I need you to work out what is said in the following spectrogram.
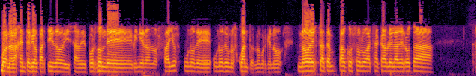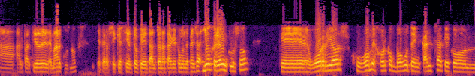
Bueno, la gente vio el partido y sabe por dónde vinieron los fallos, uno de uno de unos cuantos, ¿no? Porque no no está tampoco solo achacable la derrota al partido de, de Marcus, ¿no? Eh, pero sí que es cierto que tanto en ataque como en defensa, yo creo incluso que Warriors jugó mejor con Bogut en cancha que con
